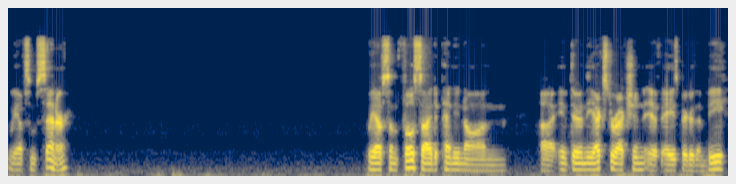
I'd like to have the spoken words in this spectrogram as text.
we have some center. We have some foci depending on uh, if they're in the x direction, if a is bigger than b.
